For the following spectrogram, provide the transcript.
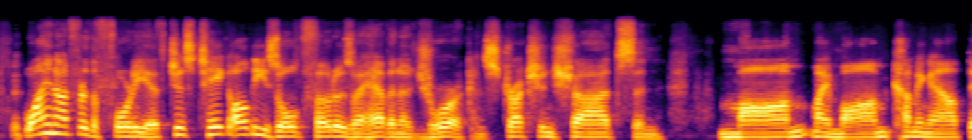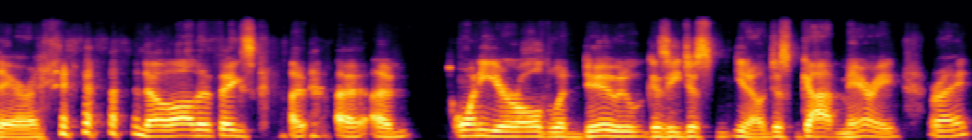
Why not for the 40th? Just take all these old photos I have in a drawer, construction shots and mom, my mom coming out there and you know all the things a, a, a 20 year old would do because he just you know just got married right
